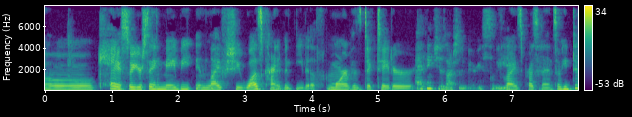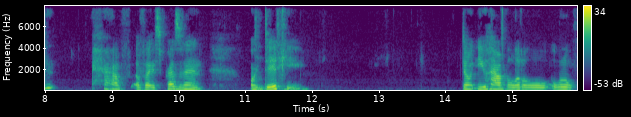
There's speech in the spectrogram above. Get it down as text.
Okay, so you're saying maybe in life she was kind of an Edith, more of his dictator I think she was actually very sweet. vice president. So he didn't have a vice president, or did he? Don't you have a little a little?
